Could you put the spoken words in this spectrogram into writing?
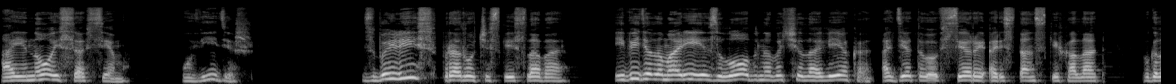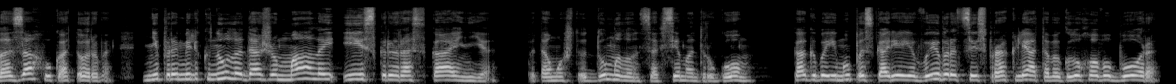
а иной совсем. Увидишь. Сбылись пророческие слова, и видела Мария злобного человека, одетого в серый арестантский халат, в глазах у которого не промелькнуло даже малой искры раскаяния, потому что думал он совсем о другом, как бы ему поскорее выбраться из проклятого глухого бора,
